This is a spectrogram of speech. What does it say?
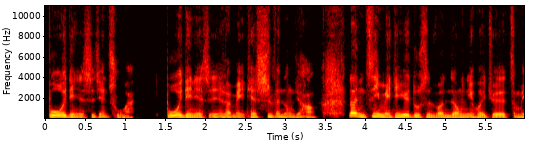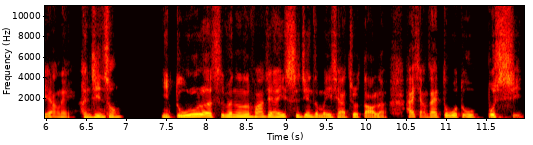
拨一点点时间出来，拨一点点时间出来，每天十分钟就好。那你自己每天阅读十分钟，你会觉得怎么样嘞？很轻松。你读了十分钟，发现哎，时间怎么一下就到了？还想再多读，不行。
